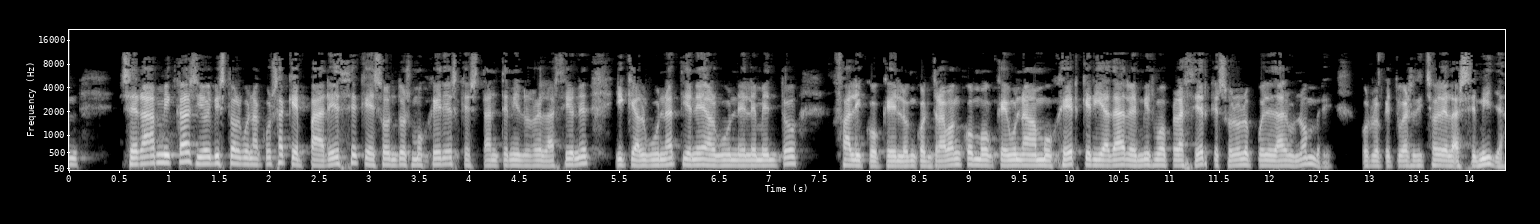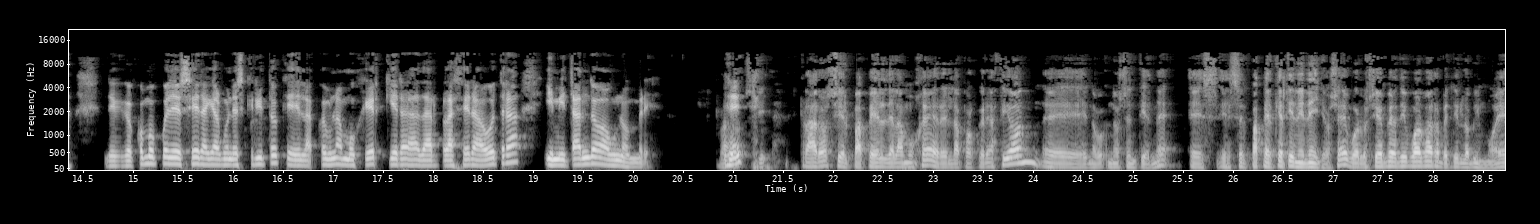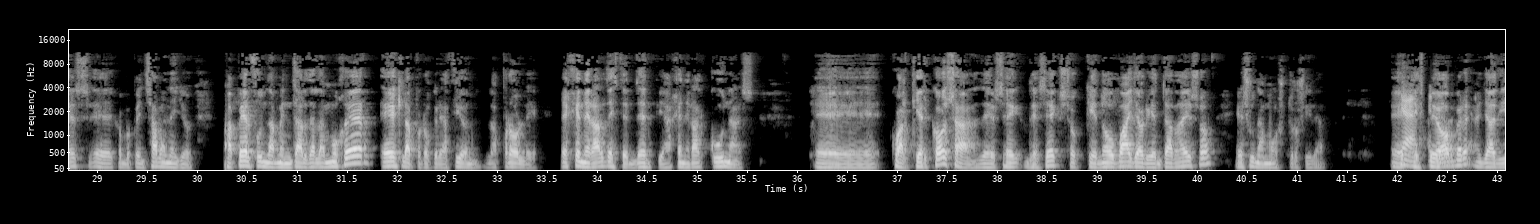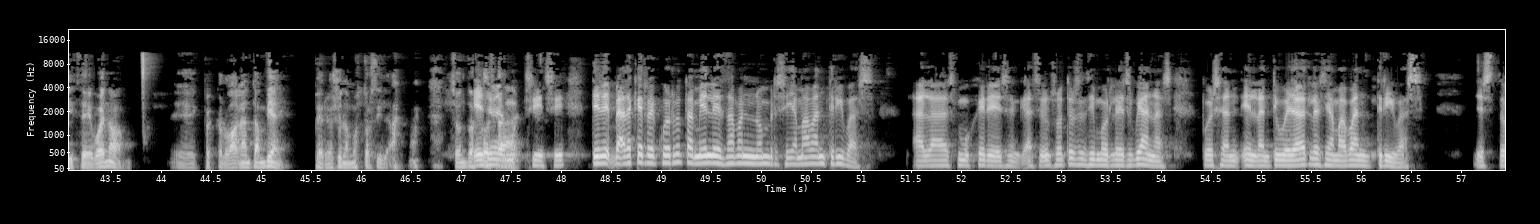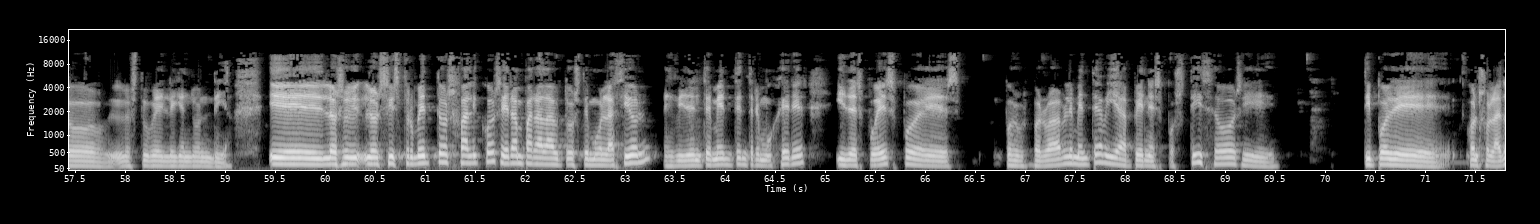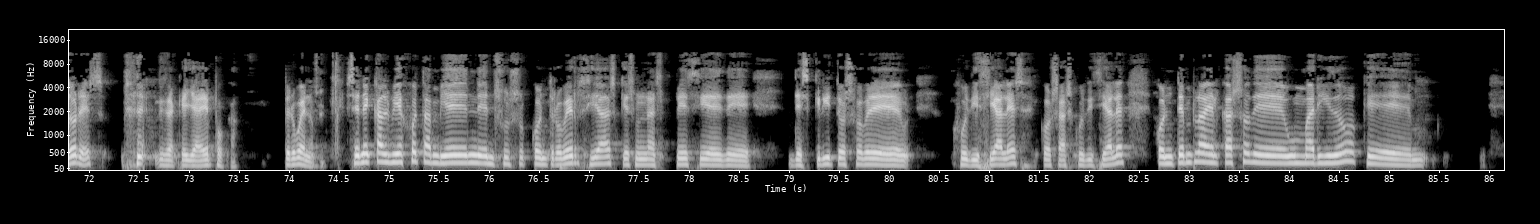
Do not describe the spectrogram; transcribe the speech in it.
cerámicas, yo he visto alguna cosa que parece que son dos mujeres que están teniendo relaciones y que alguna tiene algún elemento fálico, que lo encontraban como que una mujer quería dar el mismo placer que solo lo puede dar un hombre, por lo que tú has dicho de la semilla. De cómo puede ser, hay algún escrito que, una mujer quiera dar placer a otra imitando a un hombre. ¿Eh? Claro, si el papel de la mujer es la procreación, eh, no, se entiende. Es, el papel que tienen ellos. ¿eh? Bueno, siempre vuelvo a repetir lo mismo. Es eh, como pensaban ellos. Papel fundamental de la mujer es la procreación, la prole. Es generar descendencia, generar cunas, eh, cualquier cosa de, de, sexo que no vaya orientada a eso es una monstruosidad. Eh, este hombre ya dice, bueno, eh, pues que lo hagan también, pero es una monstruosidad. Son dos cosas. sí, sí. Ahora que recuerdo también les daban un nombre, se llamaban tribas a las mujeres. Nosotros decimos lesbianas, pues en la antigüedad les llamaban tribas. Esto lo estuve leyendo un día. Eh, los, los, instrumentos fálicos eran para la autoestimulación, evidentemente entre mujeres, y después, pues, pues probablemente había penes postizos y tipo de consoladores de aquella época. Pero bueno, Seneca el Viejo también en sus controversias, que es una especie de, de escritos sobre judiciales, cosas judiciales, contempla el caso de un marido que,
